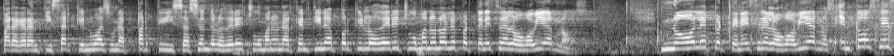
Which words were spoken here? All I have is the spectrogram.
para garantizar que no haya una partidización de los derechos humanos en Argentina, porque los derechos humanos no le pertenecen a los gobiernos. No le pertenecen a los gobiernos. Entonces,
